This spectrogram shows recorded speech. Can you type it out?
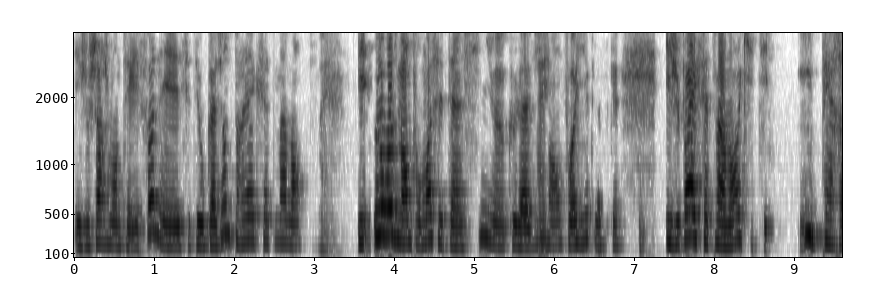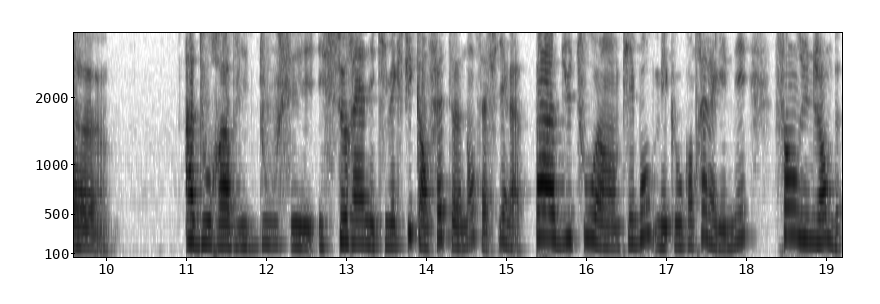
Et je charge mon téléphone. Et c'était occasion de parler avec cette maman. Et heureusement, pour moi, c'était un signe que la vie m'a envoyé parce que, et je parlais avec cette maman qui était hyper, euh, adorable et douce et, sereine et qui m'explique qu'en fait, euh, non, sa fille, elle a pas du tout un pied beau, mais qu'au contraire, elle est née sans une jambe.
